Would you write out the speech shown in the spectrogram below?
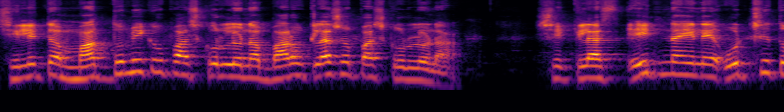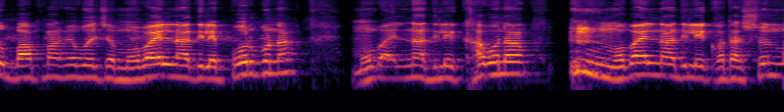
ছেলেটা মাধ্যমিকও পাস করল না, বারো ক্লাসও পাস করল না। সে ক্লাস এইট নাইনে উঠছে তো বাপ মাকে বলছে, মোবাইল না দিলে পড়ব না, মোবাইল না দিলে খাব না, মোবাইল না দিলে কথা শুনব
